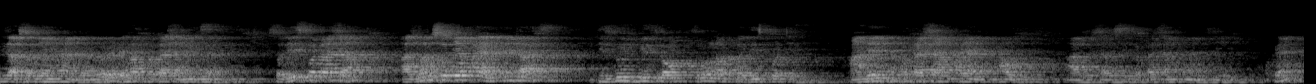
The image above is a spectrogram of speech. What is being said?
These are sodium ions, and we already have potassium inside. So this potassium, as one sodium ion enters, it is going to be thrown, thrown out by this protein. And then a potassium ion out, as we shall see potassium ions here, okay?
